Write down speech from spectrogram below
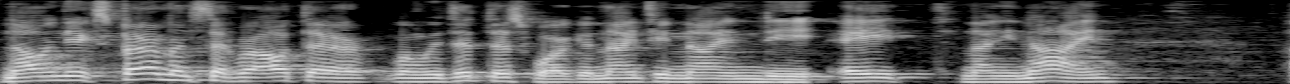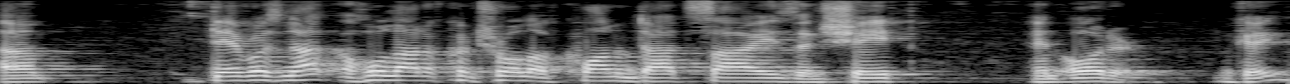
Now in the experiments that were out there when we did this work in 1998, 99, um, there was not a whole lot of control of quantum dot size and shape and order. Okay?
